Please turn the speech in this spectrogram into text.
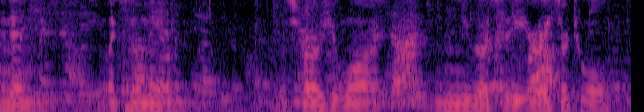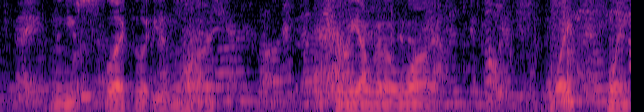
and then like zoom in as far as you want. And then you go to the eraser tool, and then you select what you want. Which for me, I'm gonna want like point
